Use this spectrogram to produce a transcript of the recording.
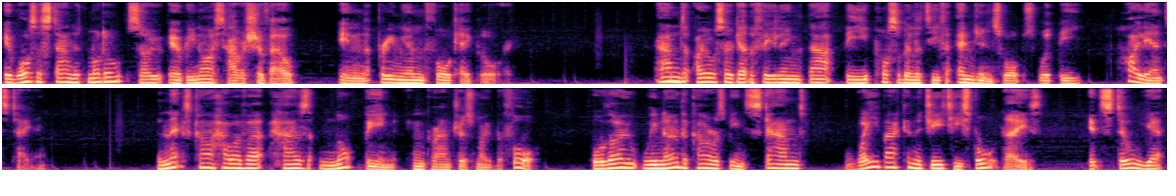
It was a standard model, so it would be nice to have a Chevelle in premium 4K glory. And I also get the feeling that the possibility for engine swaps would be highly entertaining. The next car, however, has not been in Gran Turismo before. Although we know the car has been scanned way back in the GT Sport days, it's still yet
